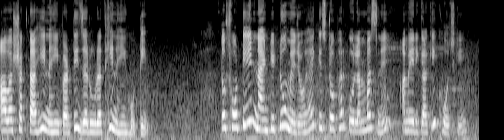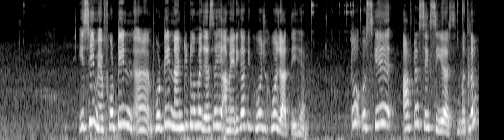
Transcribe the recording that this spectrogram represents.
आवश्यकता ही नहीं पड़ती, ज़रूरत ही नहीं होती। तो 1492 में जो है, क्रिस्टोफर कोलंबस ने अमेरिका की खोज की। इसी में फोर्टीन फोर्टीन नाइन्टी टू में जैसे ही अमेरिका की खोज हो जाती है तो उसके आफ्टर सिक्स ईयर्स मतलब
